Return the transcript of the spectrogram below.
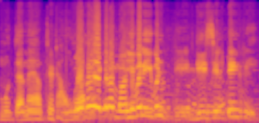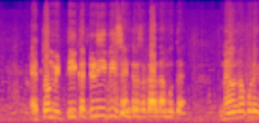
ਮੁੱਦਾ ਮੈਂ ਉੱਥੇ ਠਾਉਂਗਾ ਈਵਨ ਈਵਨ ਡੀਸਿਲਟਿੰਗ ਵੀ ਇੱਥੋਂ ਮਿੱਟੀ ਕੱਢਣੀ ਵੀ ਸੈਂਟਰ ਸਰਕਾਰ ਦਾ ਮੁੱਦਾ ਹੈ। ਮੈਂ ਉਹਨਾਂ ਕੋਲੇ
